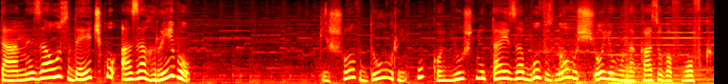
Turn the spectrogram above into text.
Та не за уздечку, а за гриву. Пішов дурень у конюшню та й забув знову, що йому наказував вовк.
